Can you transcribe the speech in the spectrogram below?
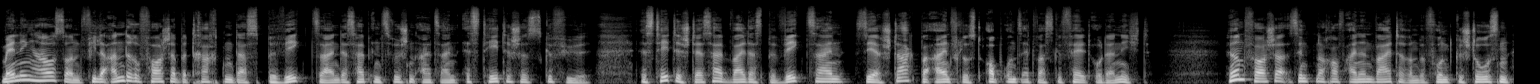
Menninghaus und viele andere Forscher betrachten das Bewegtsein deshalb inzwischen als ein ästhetisches Gefühl. Ästhetisch deshalb, weil das Bewegtsein sehr stark beeinflusst, ob uns etwas gefällt oder nicht. Hirnforscher sind noch auf einen weiteren Befund gestoßen.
